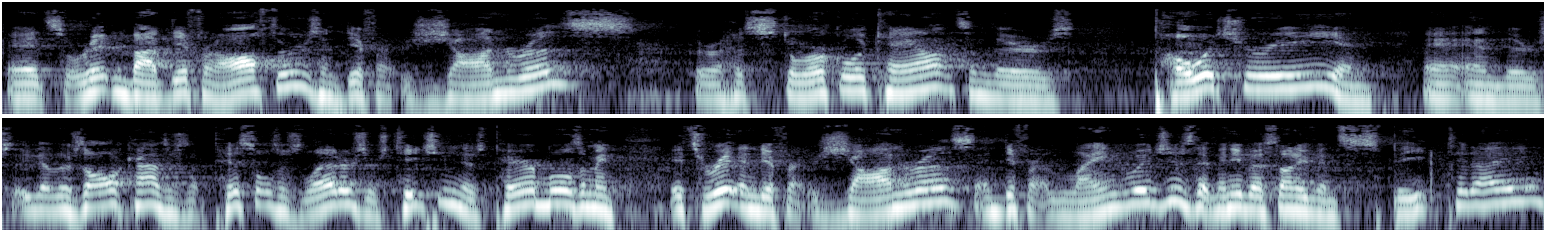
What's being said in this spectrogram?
It's written by different authors and different genres. There are historical accounts and there's poetry and, and, and, there's, you know, there's all kinds. There's epistles, there's letters, there's teaching, there's parables. I mean, it's written in different genres and different languages that many of us don't even speak today.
